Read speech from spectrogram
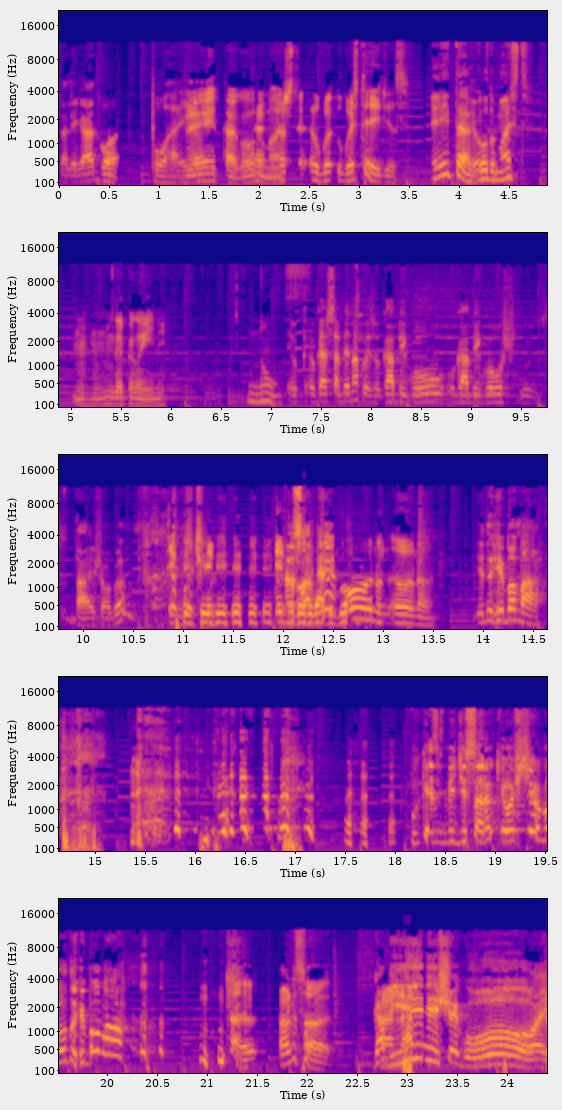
tá ligado? Porra, aí. Eita, gol do Eu- Manchester. Eu, eu gostei disso. Eita, gol do Manchester. Uhum, De Bruyne. Não. Eu, eu quero saber uma coisa, o Gabigol, o Gabigol tá jogando? Teve, teve, teve Eu gol do. Gabigol ou não- ou não? E do Ribamar? Porque eles me disseram que hoje tinha gol do Ribamar. Ah, olha só. Gabi A nata- chegou aí.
